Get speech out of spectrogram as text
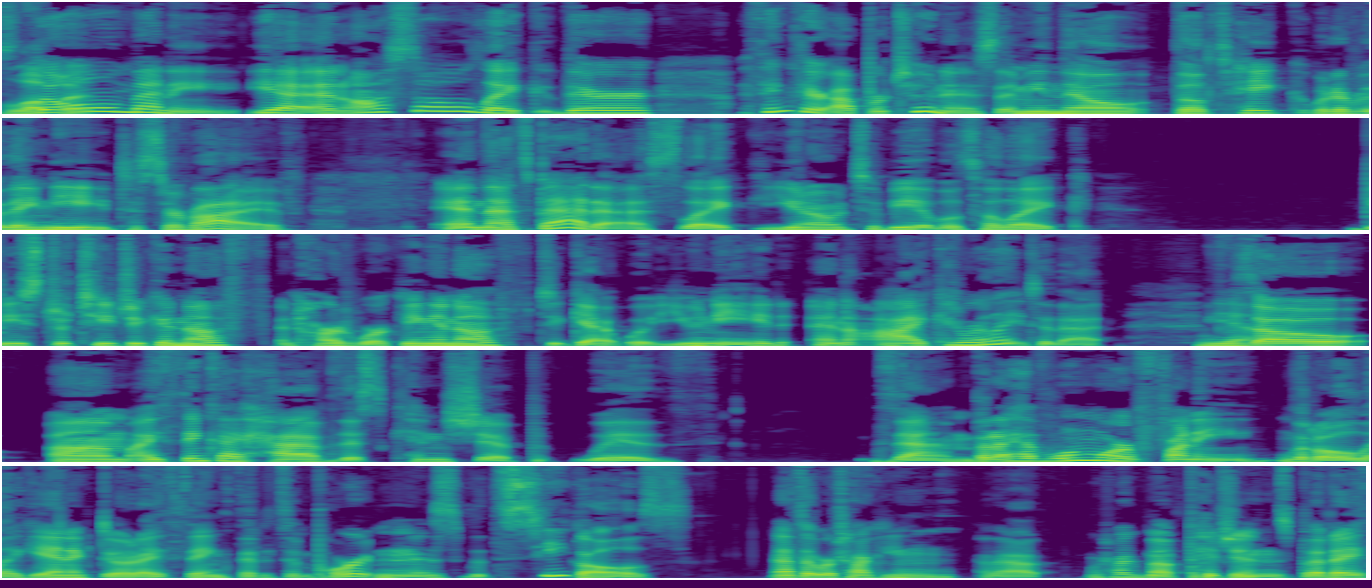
Love so it. many. Yeah and also like they're i think they're opportunists. I mean they'll they'll take whatever they need to survive. And that's badass like you know to be able to like be strategic enough and hardworking enough to get what you need. And I can relate to that. Yeah. So um, I think I have this kinship with them. But I have one more funny little like anecdote I think that it's important is with seagulls. Not that we're talking about we're talking about pigeons, but I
